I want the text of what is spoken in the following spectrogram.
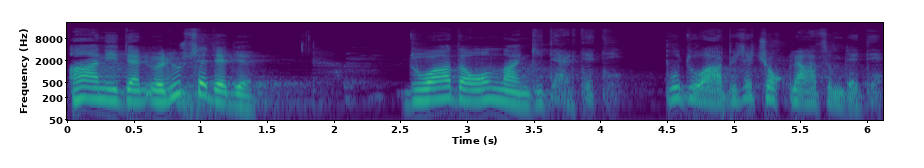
Aniden ölürse dedi, dua da onunla gider dedi. Bu dua bize çok lazım dedi.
